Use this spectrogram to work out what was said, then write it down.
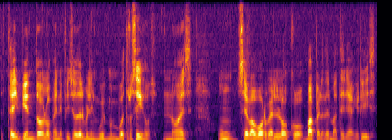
estáis viendo los beneficios del bilingüismo en vuestros hijos. No es un se va a volver loco, va a perder materia gris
